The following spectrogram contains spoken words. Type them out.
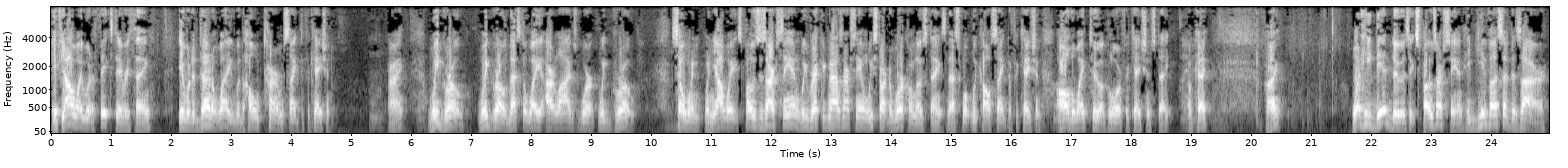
If Yahweh would have fixed everything, it would have done away with the whole term sanctification. Hmm. All right? We grow. We grow. That's the way our lives work. We grow. So when, when Yahweh exposes our sin, we recognize our sin, we start to work on those things. And that's what we call sanctification, all the way to a glorification state. Okay? All right? What he did do is expose our sin. He give us a desire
